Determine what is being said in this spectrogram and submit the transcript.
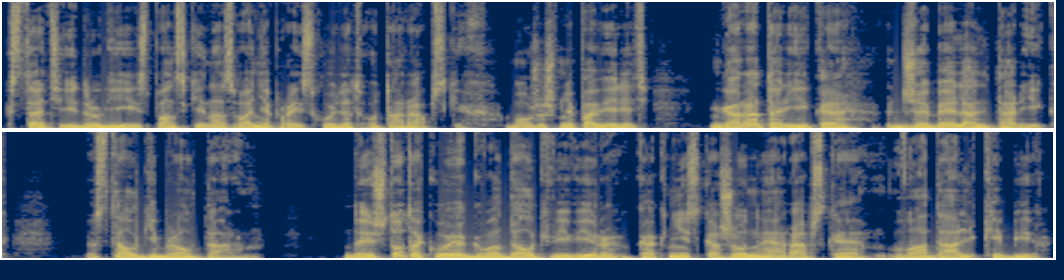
Кстати, и другие испанские названия происходят от арабских. Можешь мне поверить. Гора Тарика, Джебель-аль-Тарик стал Гибралтаром. Да и что такое Гвадалквивир, как неискаженная арабская Вадаль-Кебир?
